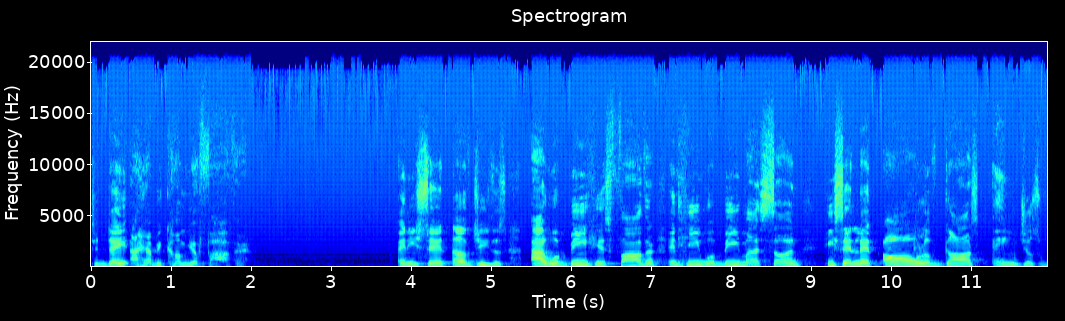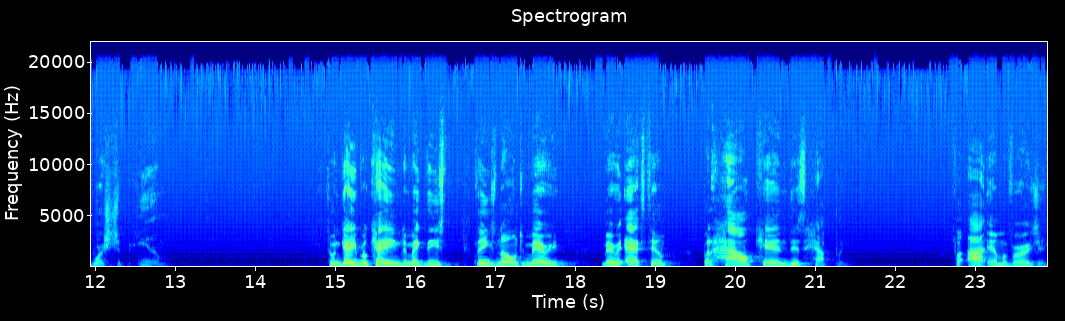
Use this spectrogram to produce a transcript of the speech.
Today I have become your father. And he said of Jesus, I will be his father and he will be my son. He said, Let all of God's angels worship him. So when Gabriel came to make these things known to Mary, Mary asked him, But how can this happen? For I am a virgin.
